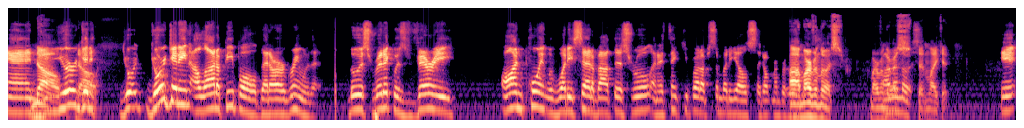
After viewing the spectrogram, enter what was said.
and no, you're no. getting you're you're getting a lot of people that are agreeing with it. Louis Riddick was very on point with what he said about this rule, and I think you brought up somebody else. I don't remember who. Uh, Marvin Lewis. Marvin, Marvin Lewis, Lewis. didn't like it. it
